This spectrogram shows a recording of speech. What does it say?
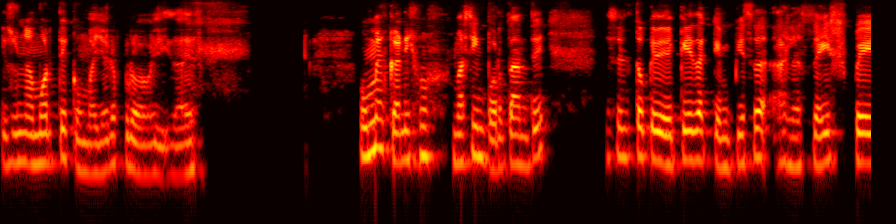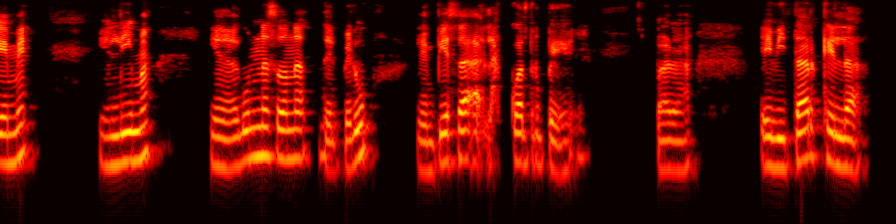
es una muerte con mayores probabilidades. Un mecanismo más importante es el toque de queda que empieza a las 6 pm en Lima y en algunas zonas del Perú empieza a las 4 pm para evitar que la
